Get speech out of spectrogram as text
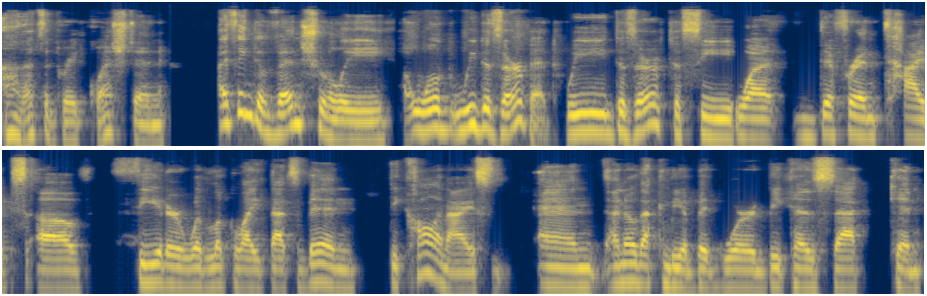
Oh, that's a great question. I think eventually we'll, we deserve it. We deserve to see what different types of theater would look like that's been decolonized. And I know that can be a big word because that can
